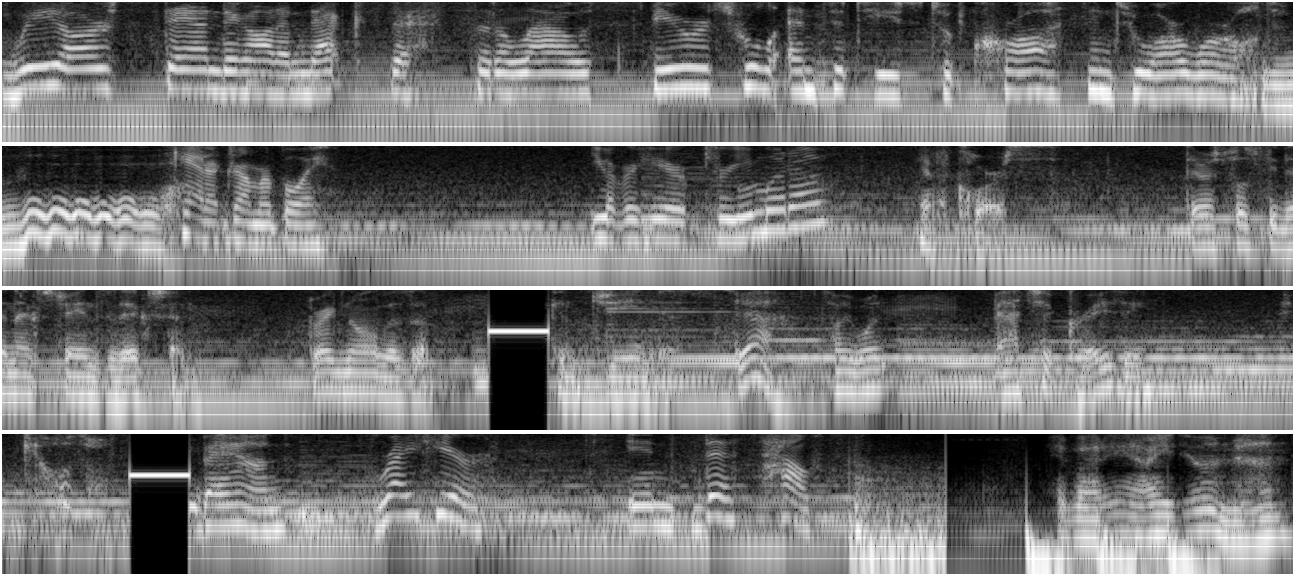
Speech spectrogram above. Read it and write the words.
We are standing on a nexus that allows spiritual entities to cross into our world. Whoa. Can it, drummer boy? You ever hear of Dream Widow? Yeah, of course. They were supposed to be the next Jane's Addiction. Greg Nolan was a fing genius. Yeah, tell you what, batshit crazy. And kill his whole band. Right here, in this house. Hey, buddy, how you doing, man?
